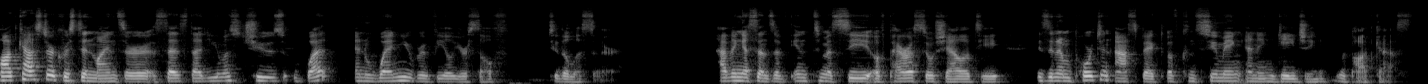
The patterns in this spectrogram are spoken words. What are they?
Podcaster Kristen Meinzer says that you must choose what and when you reveal yourself to the listener. Having a sense of intimacy, of parasociality, is an important aspect of consuming and engaging with podcasts.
